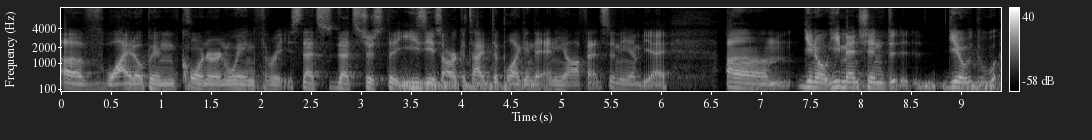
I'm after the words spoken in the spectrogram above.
of wide open corner and wing threes. That's that's just the easiest archetype to plug into any offense in the NBA. Um, you know, he mentioned, you know,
